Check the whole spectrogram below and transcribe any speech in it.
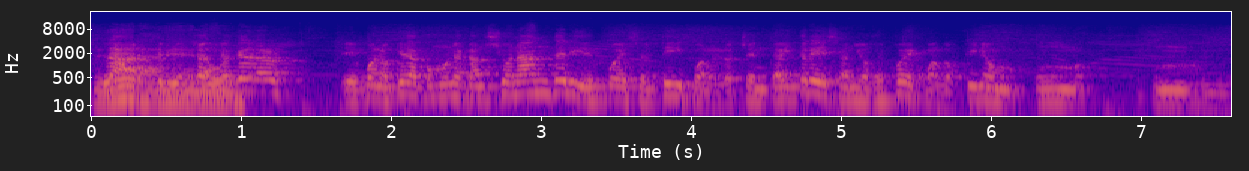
leer Claro, China. Girl, eh, bueno, queda como una canción under y después el tipo en el 83, años después, cuando firma un, un- un-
